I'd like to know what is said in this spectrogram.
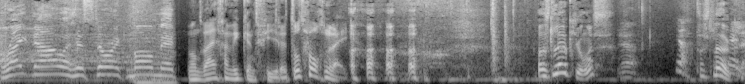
Right now, a historic moment. Want wij gaan weekend vieren. Tot volgende week. Was leuk, jongens? Ja. ja. Was leuk.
